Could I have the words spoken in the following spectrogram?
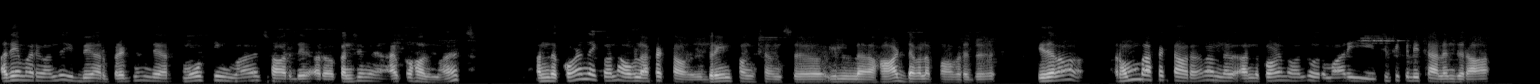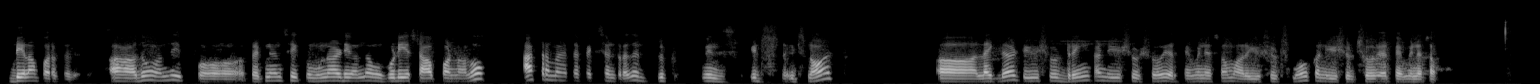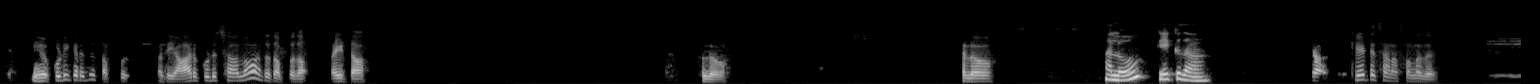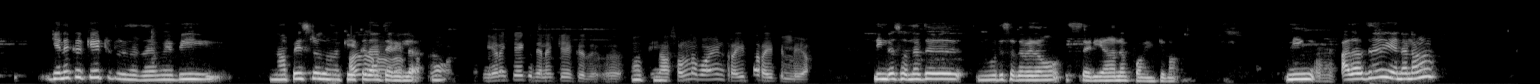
அதே மாதிரி வந்து if they are pregnant they are smoking much or they are consuming alcohol much அந்த குழந்தைக்கு வந்து அவ்வளோ எஃபெக்ட் ஆகுது. பிரெயின் ஃபங்க்ஷன்ஸ் இல்லை ஹார்ட் டெவலப் ஆகுறது இதெல்லாம் ரொம்ப எஃபெக்ட் ஆகுறதுனால அந்த அந்த குழந்தை வந்து ஒரு மாதிரி பிசிக்கலி சேலஞ்சரா இப்படியெல்லாம் பிறக்குது. அதுவும் வந்து இப்போ பிரெக்னன்சிக்கு முன்னாடி வந்து அவங்க குடியை ஸ்டாப் பண்ணாலும் ஆஃப்டர் மேத் எஃபெக்ட்ஸ்ன்றது இருக்கு means it's it's not like that you should drink and you should show your feminism or you should smoke and you should show your feminism நீங்க குடிக்கிறது தப்பு. அது யாரு குடிச்சாலும் அது தப்பு தான் ரைட்டா ஹலோ ஹலோ ஹலோ கேக்குதா கேட்டுச்சா நான் சொன்னது? எனக்கு கேட்டுட்டு இருந்தது மேபி நான் பேசுறது உனக்கு கேக்குதா தெரியல. எனக்கு கேக்குது எனக்கு கேக்குது. நான் சொன்ன பாயிண்ட் ரைட்டா ரைட் இல்லையா? நீங்க சொன்னது நூறு சதவீதம் சரியான பாயிண்ட் தான். நீங்க அதாவது என்னன்னா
